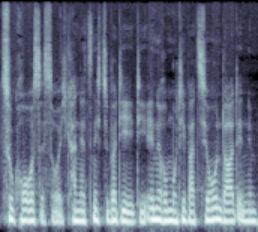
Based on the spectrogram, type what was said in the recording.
zu groß ist. So, ich kann jetzt nichts über die, die innere Motivation dort in dem,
